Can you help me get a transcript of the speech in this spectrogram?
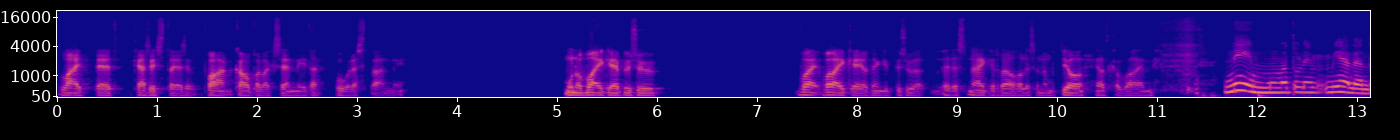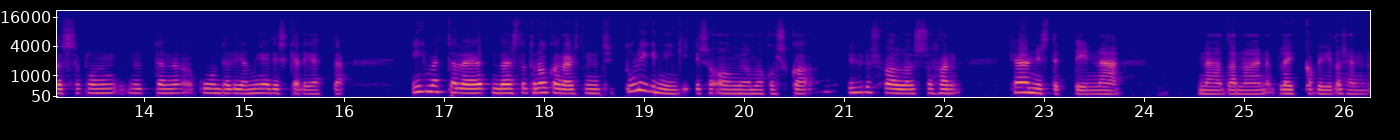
laitteet käsistä ja se vaan kaupatakseen niitä uudestaan, niin mun on vaikea pysyä vaikea jotenkin pysyä edes näinkin rauhallisena, mutta joo, jatka vaan. Niin, mulla tuli mieleen tässä, kun nyt kuuntelija mietiskeli, että ihmettelee, että näistä trokareista nyt sit tulikin niinkin iso ongelma, koska Yhdysvalloissahan käynnistettiin nämä, nämä noin Pleikka Viitosen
